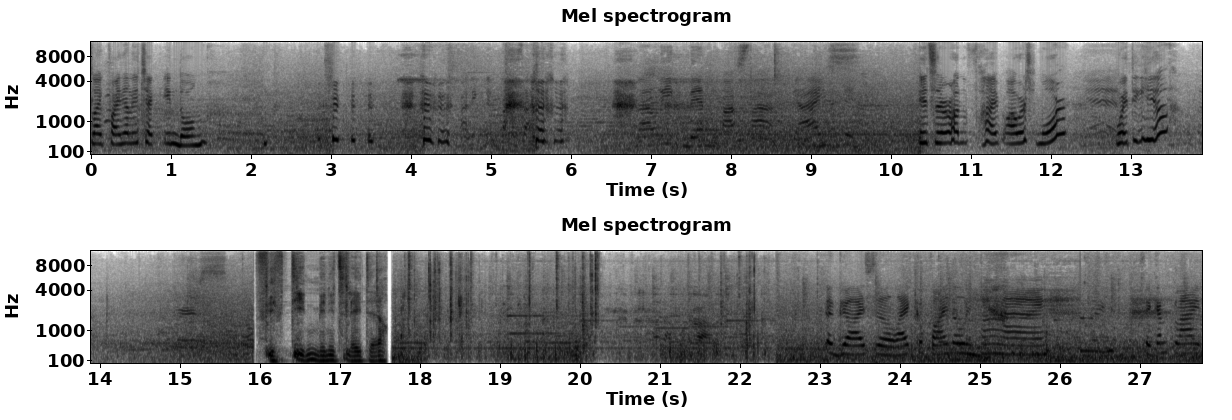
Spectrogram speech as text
It's like finally check in dong Balik dan pasar. Balik dan pasar, guys. It's around 5 hours more waiting here 15 minutes later. Uh, guys uh, like finally Hi. Second flight,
